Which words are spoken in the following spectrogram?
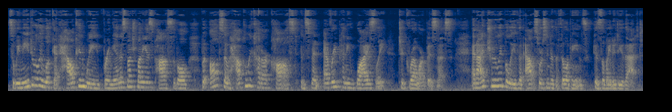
So we need to really look at how can we bring in as much money as possible, but also how can we cut our cost and spend every penny wisely to grow our business. And I truly believe that outsourcing to the Philippines is the way to do that.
